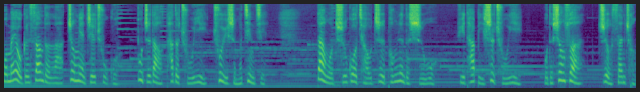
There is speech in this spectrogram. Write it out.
我没有跟桑德拉正面接触过。不知道他的厨艺处于什么境界，但我吃过乔治烹饪的食物，与他比试厨艺，我的胜算只有三成。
